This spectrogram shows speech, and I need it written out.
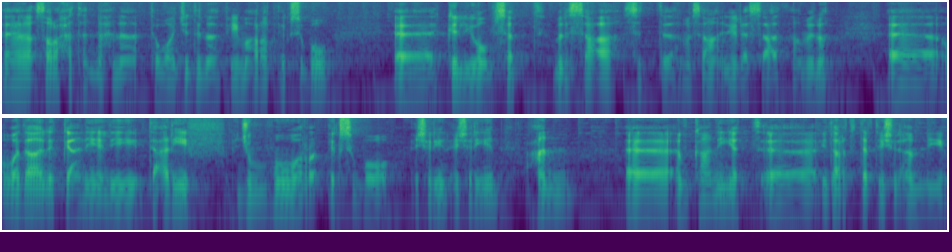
آه صراحة نحن تواجدنا في معرض إكسبو آه كل يوم سبت من الساعة 6 مساء إلى الساعة الثامنة. آه وذلك يعني لتعريف جمهور إكسبو 2020 عن إمكانية إدارة التفتيش الأمني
